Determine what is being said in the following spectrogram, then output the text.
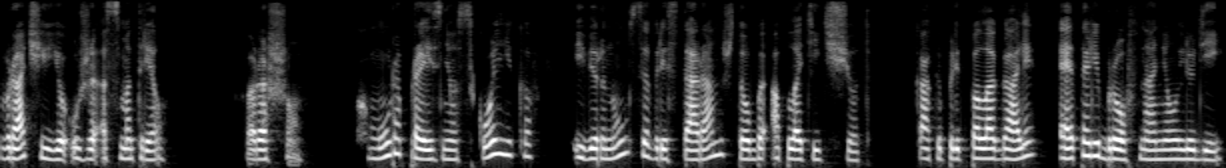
Врач ее уже осмотрел. «Хорошо», — хмуро произнес Скольников и вернулся в ресторан, чтобы оплатить счет. Как и предполагали, это Ребров нанял людей.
